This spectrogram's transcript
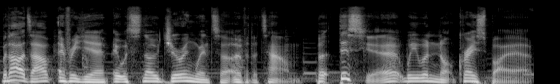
Without a doubt, every year it would snow during winter over the town, but this year we were not graced by it.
